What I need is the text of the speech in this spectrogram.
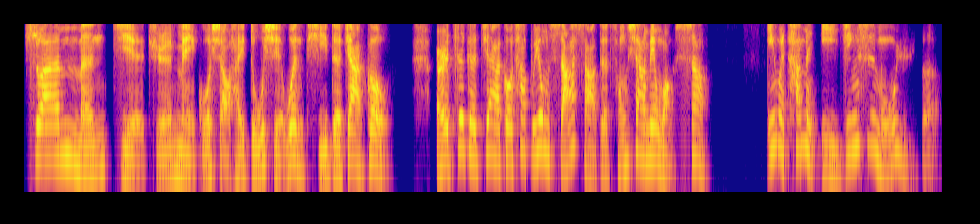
专门解决美国小孩读写问题的架构。而这个架构，它不用傻傻的从下面往上，因为他们已经是母语了。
